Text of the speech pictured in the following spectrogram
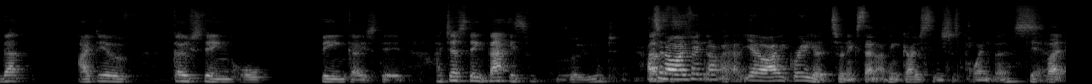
That idea of ghosting or being ghosted. I just think that is rude. I don't know. I think yeah, I agree to an extent. I think ghosting is just pointless. Yeah. Like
